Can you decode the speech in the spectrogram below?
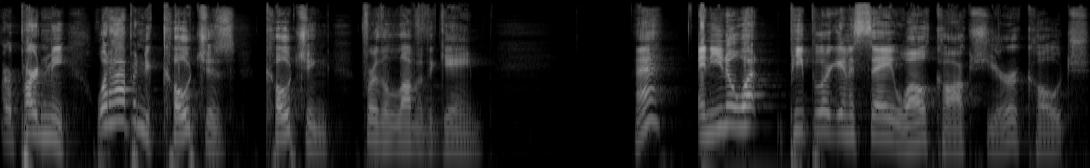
or pardon me, what happened to coaches coaching for the love of the game. Huh? And you know what? people are going to say, well, Cox, you're a coach.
